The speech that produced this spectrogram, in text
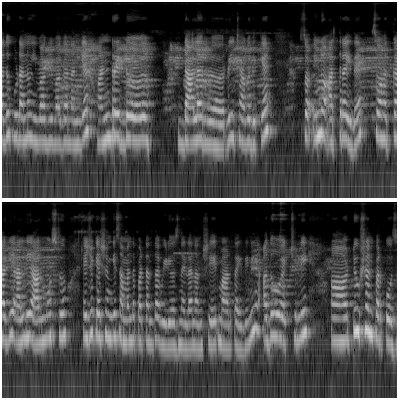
ಅದು ಕೂಡ ಇವಾಗ ಇವಾಗ ನನಗೆ ಹಂಡ್ರೆಡ್ ಡಾಲರ್ ರೀಚ್ ಆಗೋದಕ್ಕೆ. ಸೊ, ಇನ್ನೂ ಹತ್ರ ಇದೆ. ಸೊ ಅದಕ್ಕಾಗಿ ಅಲ್ಲಿ ಆಲ್ಮೋಸ್ಟು ಎಜುಕೇಷನ್ಗೆ ಸಂಬಂಧಪಟ್ಟಂಥ ವೀಡಿಯೋಸ್ನೆಲ್ಲ ನಾನು ಶೇರ್ ಮಾಡ್ತಾ ಇದ್ದೀನಿ. ಅದು ಆ್ಯಕ್ಚುಲಿ ಟ್ಯೂಷನ್ ಪರ್ಪೋಸ್.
